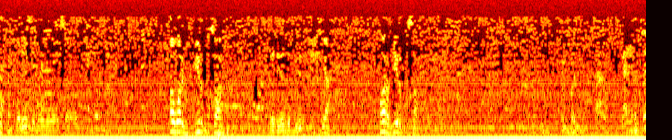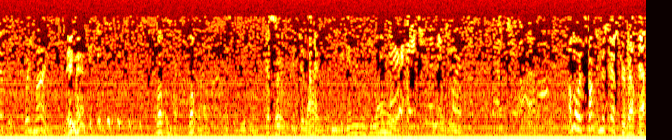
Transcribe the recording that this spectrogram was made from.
What is the name of that song? Oh, what a beautiful song. It is a beautiful Yeah. What a beautiful song. Where's mine? Amen. Welcome home. Welcome home. Yes, sir. In July. In the beginning of July. I'm going to talk to Miss Esther about that.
